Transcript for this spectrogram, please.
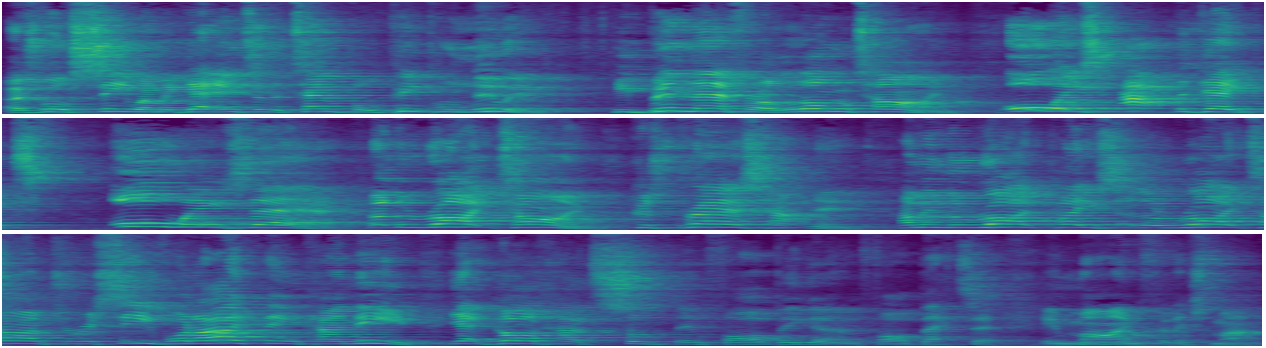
As we'll see when we get into the temple, people knew him. He'd been there for a long time, always at the gate. Always there at the right time because prayer's happening. I'm in the right place at the right time to receive what I think I need. Yet God had something far bigger and far better in mind for this man.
